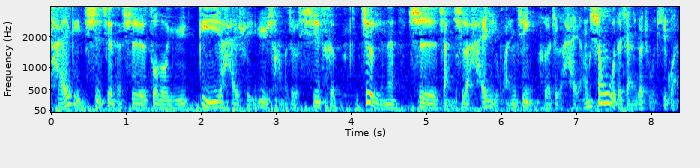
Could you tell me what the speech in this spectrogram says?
海底世界呢是坐落于第一海水浴场的这个西侧，这里呢是展示了海底环境和这个海洋生物的这样一个主题馆。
